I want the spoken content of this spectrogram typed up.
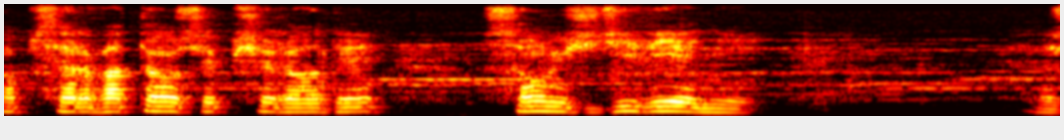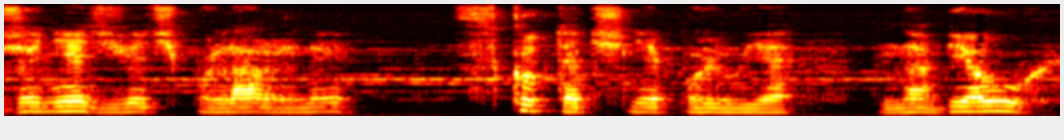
Obserwatorzy przyrody są zdziwieni, że niedźwiedź polarny skutecznie poluje na białuchy.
